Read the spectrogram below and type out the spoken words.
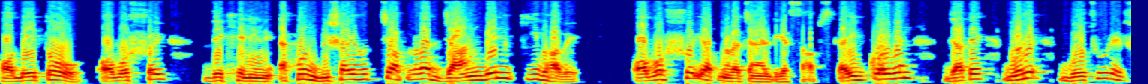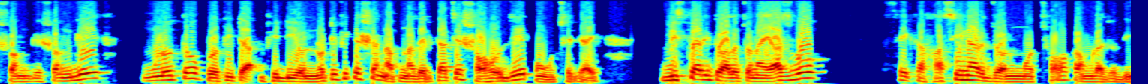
হবে তো। অবশ্যই দেখে নিন। এখন বিষয় হচ্ছে আপনারা জানবেন কীভাবে। অবশ্যই আপনারা চ্যানেলটিকে সাবস্ক্রাইব করবেন যাতে গ্রহের গোচরের সঙ্গে সঙ্গে মূলত প্রতিটা ভিডিও নোটিফিকেশন আপনাদের কাছে সহজে পৌঁছে যায়। বিস্তারিত আলোচনায় আসব। শেখ হাসিনার জন্ম ছক আমরা যদি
